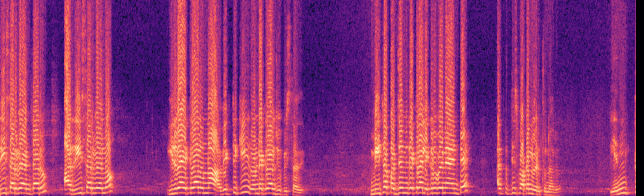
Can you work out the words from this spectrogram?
రీసర్వే అంటారు. ఆ రీసర్వేలో ఇరవై ఎకరాలు ఉన్న వ్యక్తికి రెండు ఎకరాలు చూపిస్తుంది. మిగతా పద్దెనిమిది ఎకరాలు ఎక్కడ పోయినాయంటే అది తీసి పక్కన పెడుతున్నారు. ఎంత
